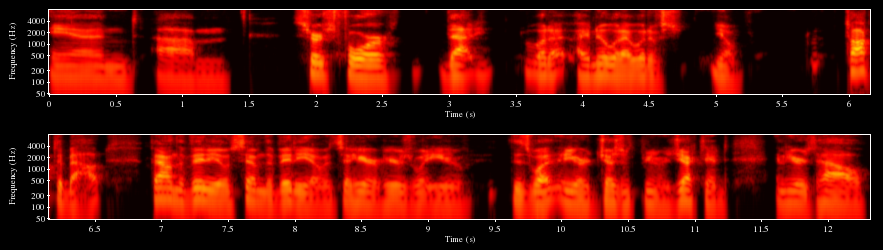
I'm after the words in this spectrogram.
and um, searched for that. What I, I know what I would have, you know, talked about. Found the video, sent the video, and said, "Here, here's what you. This is what your judgment's being rejected, and here's how,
